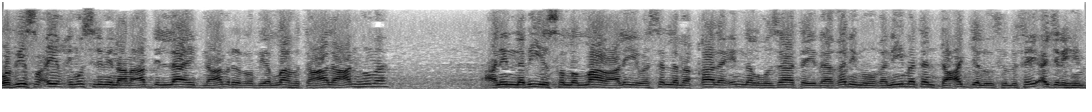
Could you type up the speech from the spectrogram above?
وفي صحيح مسلم عن عبد الله بن عمرو رضي الله تعالى عنهما عن النبي صلى الله عليه وسلم قال إن الغزاة إذا غنموا غنيمة تعجلوا ثلثي أجرهم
